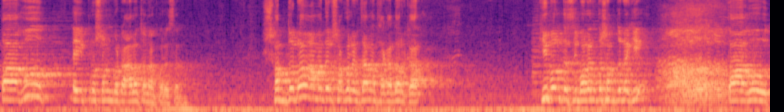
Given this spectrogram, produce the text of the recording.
তাগুত এই প্রসঙ্গটা আলোচনা করেছেন। শব্দটাও আমাদের সকলের জানা থাকা দরকার। কি বলতেছি বলেন তো শব্দটা কি? তাগুত।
